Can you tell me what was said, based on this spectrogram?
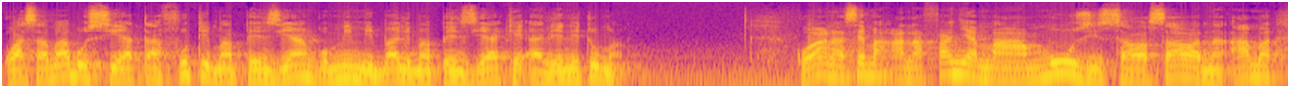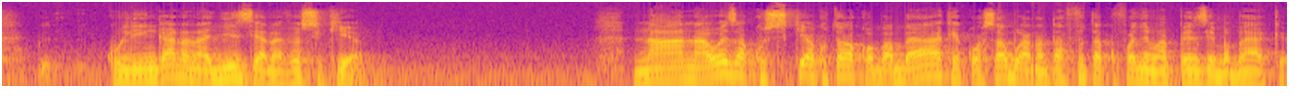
kwa sababu siyatafuti mapenzi yangu mimi bali mapenzi yake aliyenituma. Kwa hiyo anasema anafanya maamuzi sawasawa na ama kulingana na jinsi anavyosikia na anaweza kusikia kutoka kwa baba yake kwa sababu anatafuta kufanya mapenzi ya baba yake.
